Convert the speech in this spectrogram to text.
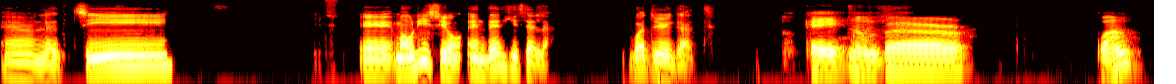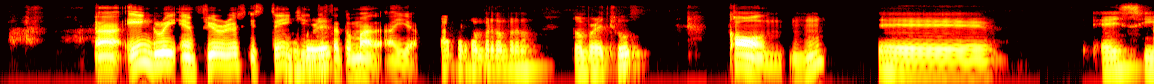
And let's see. Eh, Mauricio and then Gisela. What do you got? Okay, number Ah, angry and furious is taking. Angry. Está tomada. Ah, yeah. Ah, perdón, perdón, perdón. Number two. Calm. ujú. Eh, AC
